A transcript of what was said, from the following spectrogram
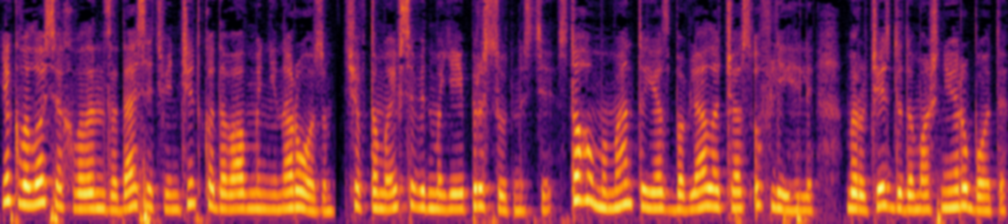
Як велося хвилин за десять, він чітко давав мені на розум, що втомився від моєї присутності. З того моменту я збавляла час у флігелі, беручись до домашньої роботи.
